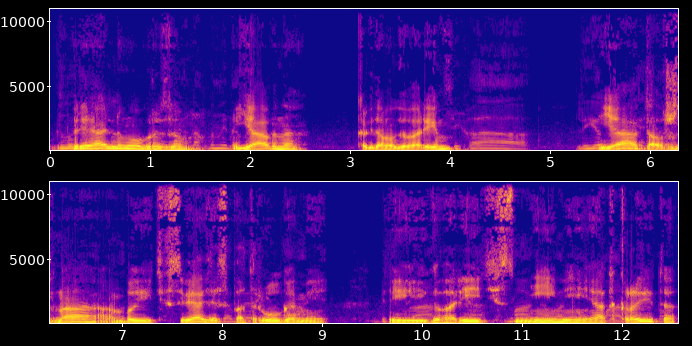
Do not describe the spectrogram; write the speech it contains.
реальным образом, явно, когда мы говорим, я должна быть в связи с подругами, и говорить с ними открыто,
